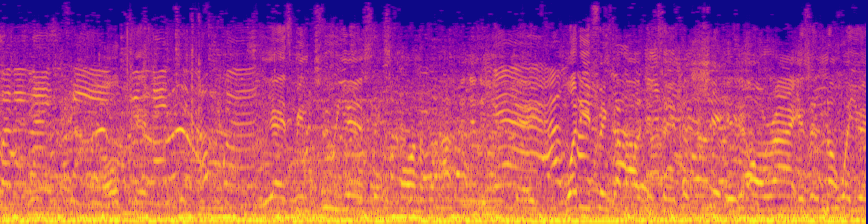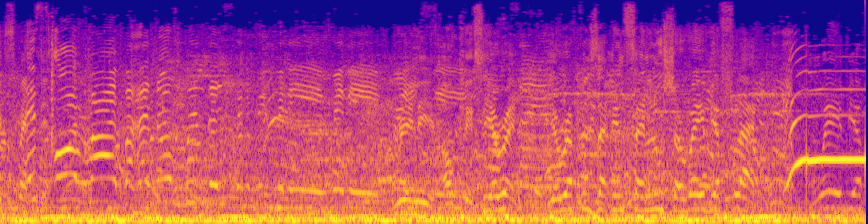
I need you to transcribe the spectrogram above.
Okay. 2019 onwards. Yeah, it's been two years since carnival happened in the Yeah, UK. What do you think about this? Is it shit? Is it alright? Is it not what you expected? It's alright, but I know Monday's gonna be really, really. Really? crazy. Okay, so you're re- you're representing St. Lucia. Wave your flag. Wave your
